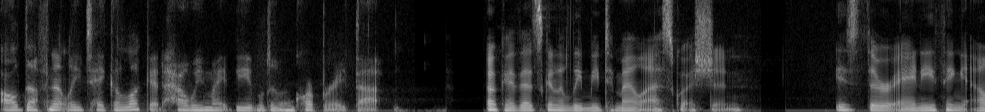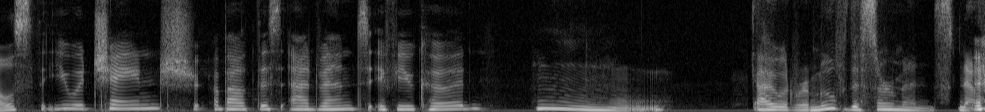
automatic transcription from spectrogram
I'll definitely take a look at how we might be able to incorporate that. Okay, that's going to lead me to my last question. Is there anything else that you would change about this Advent if you could? Hmm. I would remove the sermons. No.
